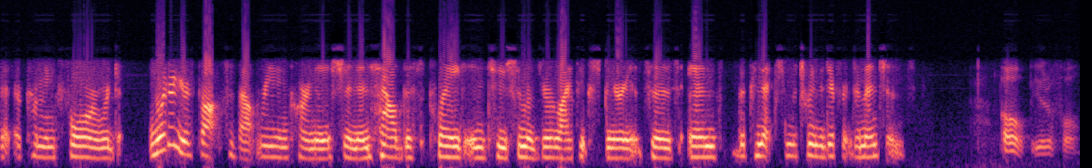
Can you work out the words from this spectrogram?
that are coming forward. What are your thoughts about reincarnation and how this played into some of your life experiences and the connection between the different dimensions? Oh, beautiful.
